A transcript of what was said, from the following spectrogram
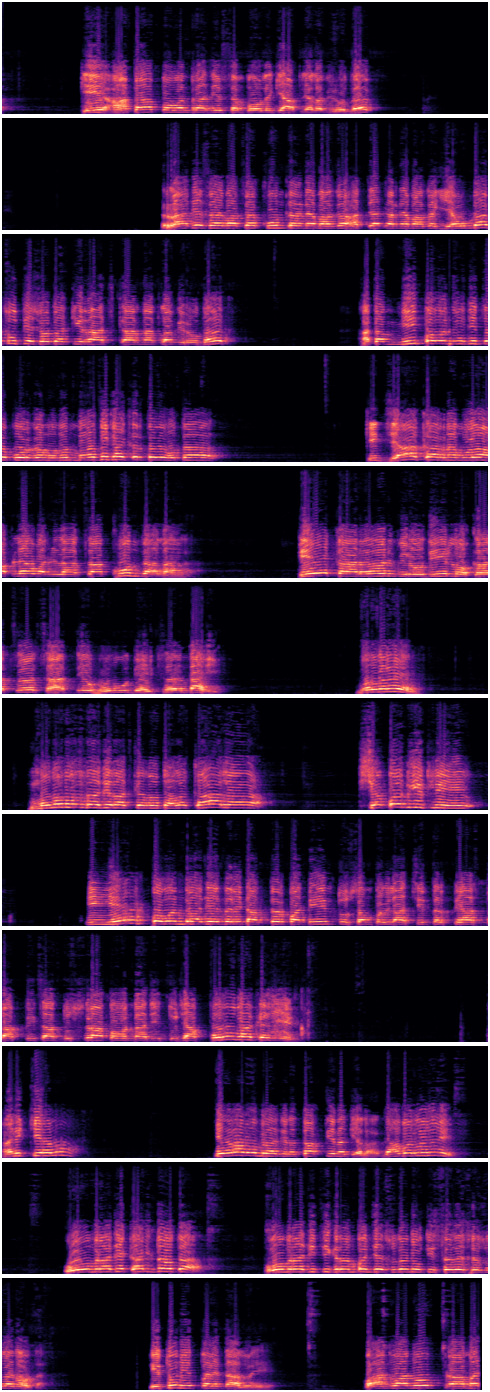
की आता पवनराजे संपवलं की आपल्याला विरोधक. राजे साहेबाचा खून करण्यामाग हत्या करण्यामाग एवढाच उद्देश होता की राजकारणातला विरोधक. आता मी पवनराजेचं पोरग म्हणून माझं काय कर्तव्य होतं? की ज्या कारणामुळं आपल्या वडिलाचा खून झाला ते कारण विरोधी लोकांचं साध्य होऊ द्यायचं नाही. बरोबर आहे? म्हणून वनराजे राजकारणात आला. का आला? शपथ घेतली. की एक पवनराजे जरी डॉक्टर पाटील तू संपविला असशील तर त्याच ताकदीचा दुसरा पवनराजे तुझ्या पुरोधा करेल आणि केला. केला ओमराजेनं ताकदीनं केला. घाबरला नाही. ओमराजे काहीच नव्हता. ओमराजेची ग्रामपंचायत सुद्धा नव्हती सदस्य सुद्धा नव्हता. तिथून इथपर्यंत आलोय. बांधवानो प्रामाणिक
